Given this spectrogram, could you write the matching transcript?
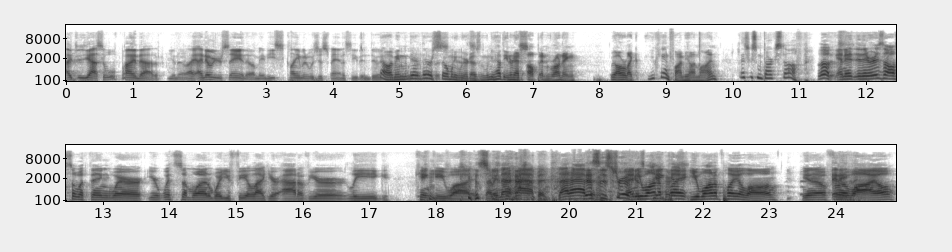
I do, yeah, so we'll find out. If, you know, I, I know what you're saying though. I mean, he's claiming it was just fantasy. He didn't do it. No, I mean there there are so many weirdos, and when you have the internet up and running, we all are like, you can't find me online. Let's do some dark stuff. Look, and it, there is also a thing where you're with someone where you feel like you're out of your league, kinky wise. I mean, that happens. That happens. This is true, And you 'cause want to play. is- You want to play along. You know, for a while.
